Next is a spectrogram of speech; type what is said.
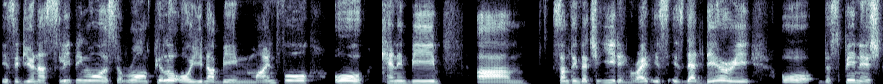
Is it you're not sleeping well? It's the wrong pillow, or you're not being mindful? Or can it be um, something that you're eating, right? Is, is that dairy or the spinach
